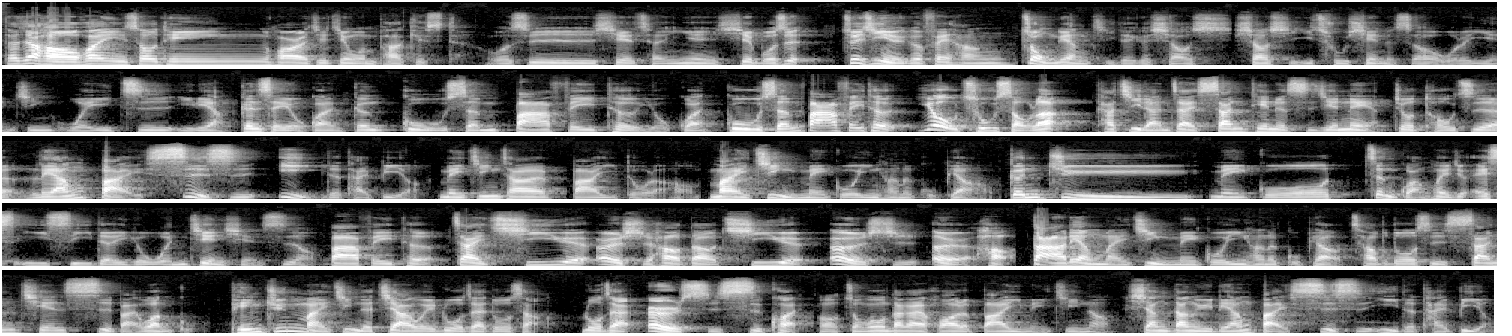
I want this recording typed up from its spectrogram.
大家好，欢迎收听华尔街见闻 Podcast，我是谢承彦谢博士。最近有一个非常重量级的一个消息，消息一出现的时候，我的眼睛为之一亮。跟谁有关？跟股神巴菲特有关。股神巴菲特又出手了。他既然在三天的时间内啊，就投资了两百四十亿的台币哦，美金差八亿多了哈，买进美国银行的股票。根据美国证管会就 SEC 的一个文件显示哦，巴菲特在七月二十号到七月二十二号大量买进美国银行的股票，差不多是三千四百万股，平均买进的价位落在多少？落在二十四块哦，总共大概花了八亿美金哦，相当于两百四十亿的台币哦。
